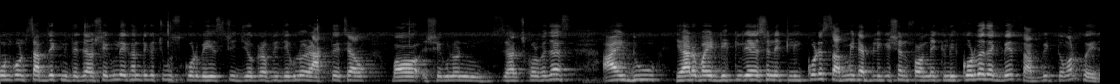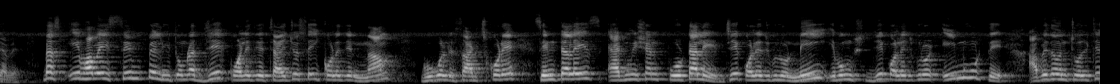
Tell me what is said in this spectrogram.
কোন কোন সাবজেক্ট নিতে চাও, সেগুলো এখান থেকে চুজ করবে হিস্ট্রি জিওগ্রাফি যেগুলো রাখতে চাও বা সেগুলো সার্চ করবে জাস্ট আই ডু হেয়ার বাই ডিক্লারেশনে ক্লিক করে সাবমিট অ্যাপ্লিকেশন ফর্মে ক্লিক করবে, দেখবে সাবমিট তোমার হয়ে যাবে। ব্যাস, এভাবেই সিম্পলি তোমরা যে কলেজে চাইছো সেই কলেজের নাম গুগলে সার্চ করে সেন্ট্রালাইজ অ্যাডমিশন পোর্টালে যে কলেজগুলো নেই এবং যে কলেজগুলোর এই মুহূর্তে আবেদন চলছে,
